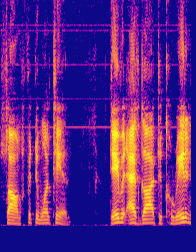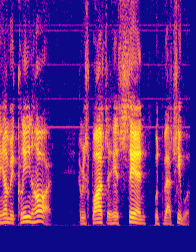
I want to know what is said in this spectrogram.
Psalms 51:10. David asked God to create in him a clean heart in response to his sin with Bathsheba.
